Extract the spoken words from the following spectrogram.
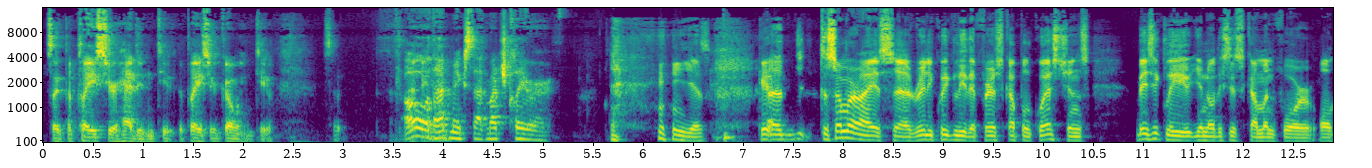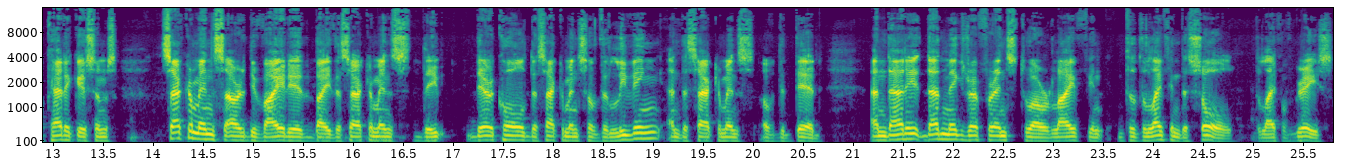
It's like the place you're heading to, the place you're going to. So, oh, that makes that much clearer. yes. Uh, to summarize uh, really quickly the first couple questions, basically, you know, this is common for all catechisms. Sacraments are divided by the sacraments. They they're called the sacraments of the living and the sacraments of the dead, and that is, that makes reference to our life in to the life in the soul, the life of grace.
